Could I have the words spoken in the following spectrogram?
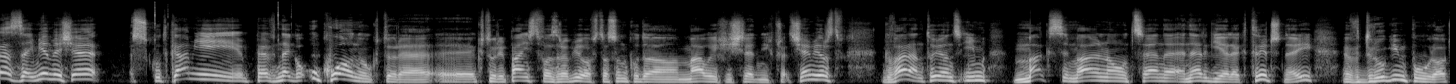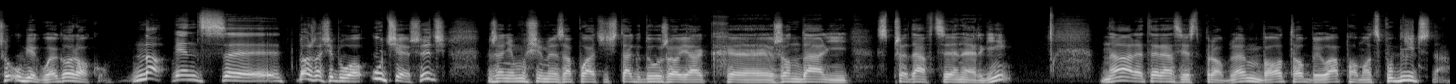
teraz zajmiemy się skutkami pewnego ukłonu, które, y, który państwo zrobiło w stosunku do małych i średnich przedsiębiorstw, gwarantując im maksymalną cenę energii elektrycznej w drugim półroczu ubiegłego roku. No, więc y, można się było ucieszyć, że nie musimy zapłacić tak dużo, jak e, żądali sprzedawcy energii. No ale teraz jest problem, bo to była pomoc publiczna.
